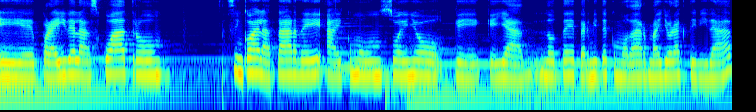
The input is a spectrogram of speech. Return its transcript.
eh, por ahí de las 4, 5 de la tarde hay como un sueño que, ya no te permite como dar mayor actividad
